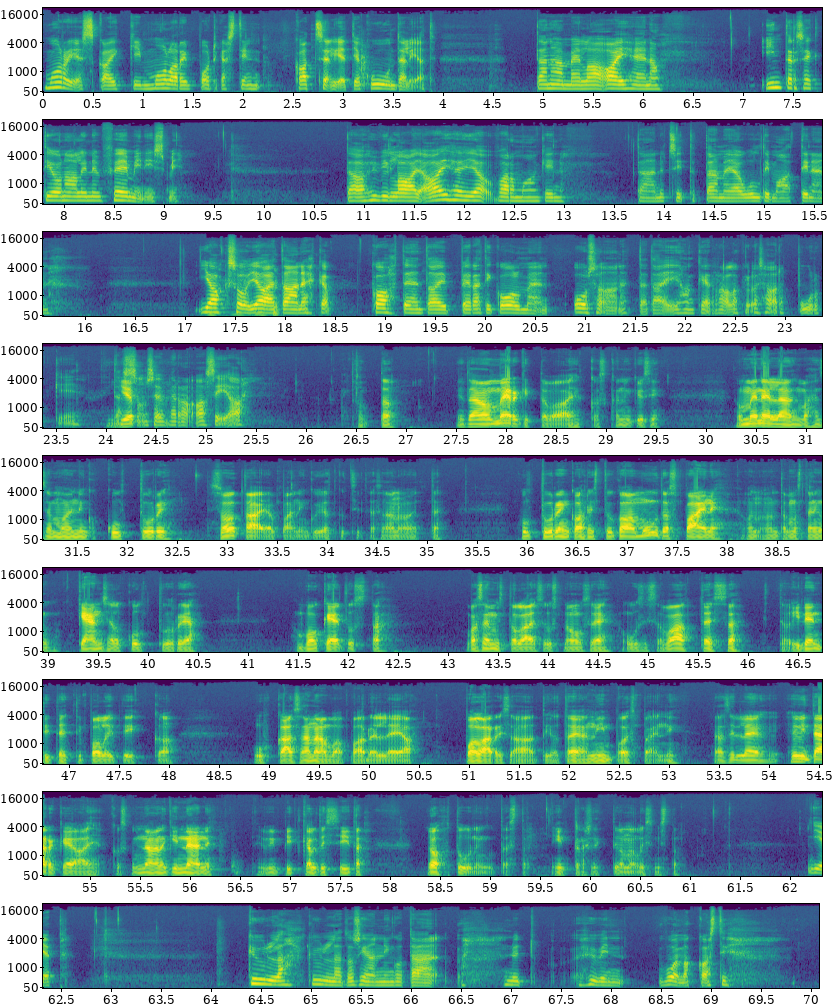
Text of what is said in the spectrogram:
Morjes kaikki Molari-podcastin katselijat ja kuuntelijat. Tänään meillä on aiheena intersektionaalinen feminismi. Tämä on hyvin laaja aihe ja varmaankin tämä nyt sitten tämä meidän ultimaattinen jakso jaetaan ehkä kahteen tai peräti kolmeen osaan, että tätä ei ihan kerralla kyllä saada purkkiin. Tässä Jep. on sen verran asiaa. Totta. Ja tämä on merkittävä aihe, koska nykyisin on meneillään vähän semmoinen niin kulttuuri, sota jopa, niin kuin jotkut sitä sanoo, että kulttuuriin kohdistuu muutospaine, on, on tämmöistä niin cancel-kulttuuria, voketusta, vasemmistolaisuus nousee uusissa vaatteissa, sitten on identiteettipolitiikkaa, uhkaa sananvapaudelle ja polarisaatiota ja niin poispäin, niin tämä on hyvin tärkeä aihe, koska minä ainakin näen, hyvin pitkälti siitä johtuu niin kuin tästä intersektionalismista. Jep. Kyllä, kyllä. Tosiaan niin tämä nyt hyvin voimakkaasti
